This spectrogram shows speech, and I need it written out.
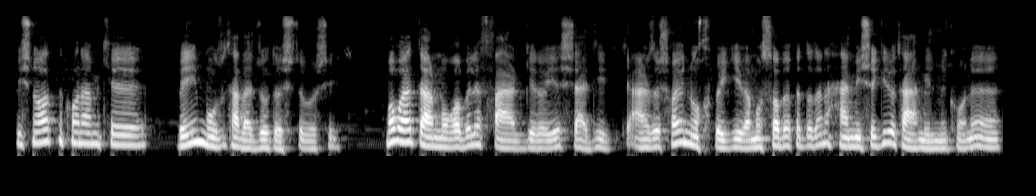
پیشنهاد می‌کنم که به این موضوع توجه داشته باشید. ما باید در مقابل فردگرایی شدید که ارزش های نخبگی و مسابقه دادن همیشگی رو تحمیل می‌کنه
